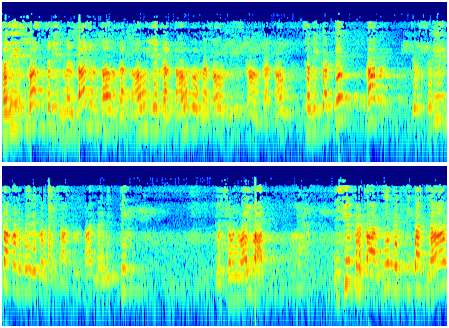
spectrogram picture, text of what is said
शरीर, स्वस्थ शरीर मिलता जब दौड़ करता हूँ, ये करता हूँ, वो करता हूँ बीस काम करता हूँ, सभी करते, कब? जब शरीर का बल मेरे बल के साथ जुड़ता है, नैमित्तिक। कुछ समझ आई बात? इसी प्रकार से व्यक्ति का ज्ञान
